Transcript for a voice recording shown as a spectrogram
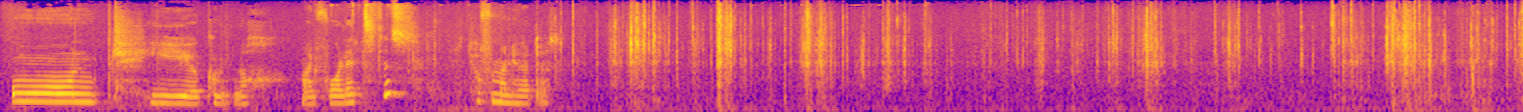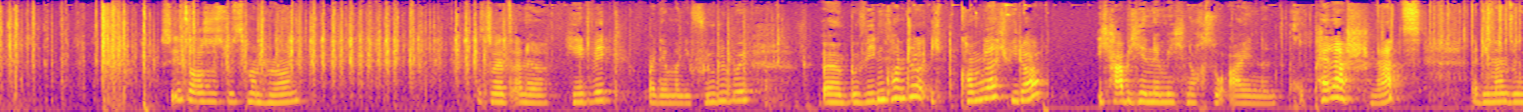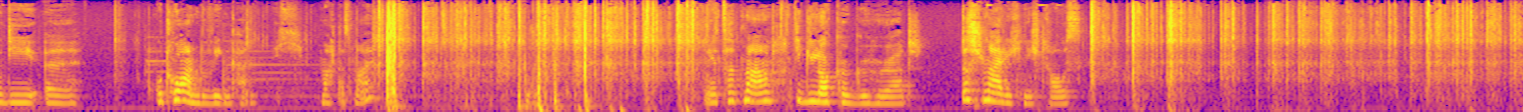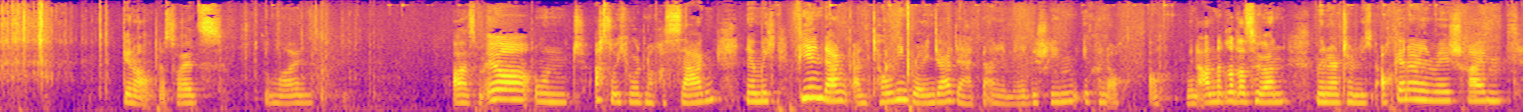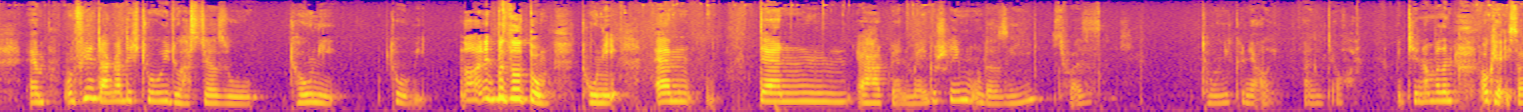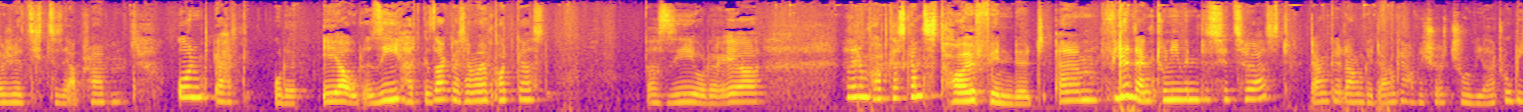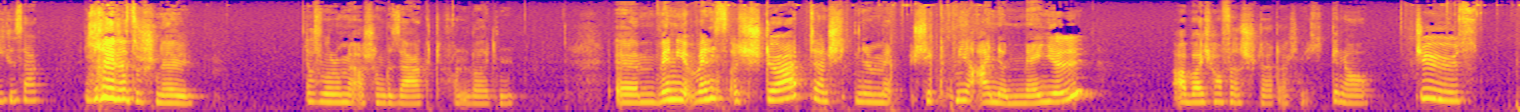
Und hier kommt noch mein vorletztes. Ich hoffe, man hört das. Sieht so aus, als würde man hören. Das war jetzt eine Hedwig, bei der man die Flügel be äh, bewegen konnte. Ich komme gleich wieder. Ich habe hier nämlich noch so einen Propellerschnatz, bei dem man so die äh, Rotoren bewegen kann. Ich mache das mal. Jetzt hat man auch noch die Glocke gehört. Das schneide ich nicht raus. Genau, das war jetzt so mein ASMR und ach so, ich wollte noch was sagen, nämlich vielen Dank an Tony Granger, der hat mir eine Mail geschrieben. Ihr könnt auch, auch wenn andere das hören, mir natürlich auch gerne eine Mail schreiben. Ähm, und vielen Dank an dich, Tobi. Du hast ja so Tony, Tobi. Nein, ich bin so dumm, Toni. Ähm, denn er hat mir eine Mail geschrieben oder sie, ich weiß es nicht. Toni können ja auch, eigentlich auch mit Tiernamen sind. Okay, ich sollte jetzt nicht zu sehr abschreiben. Und er hat, oder er oder sie hat gesagt, dass er meinen Podcast, dass sie oder er den Podcast ganz toll findet. Ähm, vielen Dank, Toni, wenn du das jetzt hörst. Danke, danke, danke. Habe ich jetzt schon wieder Tobi gesagt? Ich rede zu schnell. Das wurde mir auch schon gesagt von Leuten. Ähm, wenn ihr, wenn es euch stört, dann schickt, eine, schickt mir eine Mail aber ich hoffe, es stört euch nicht. Genau. Tschüss.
